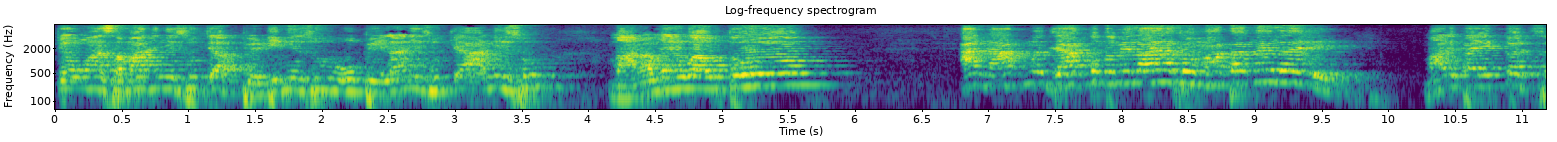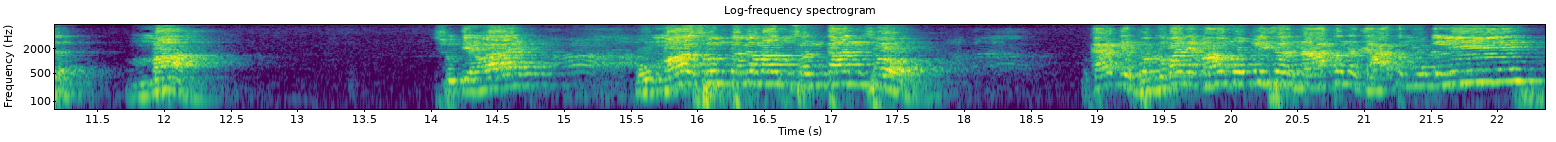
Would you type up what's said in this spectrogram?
કે હું આ સમાજની શું કે, આ પેઢીની શું, હું પેલાની શું કે, આની શું? મારામાં એવું આવતું આ નાકનો જાગ તો તમે લાયા છો, માતા નહીં લઈ મારી પાસે એક જ છે, માં. શું કહેવાય? હું માં છું તમે મારું સંતાન છો. કારણ કે ભગવાને માં મોકલી છે, નાત અને જાત મોકલી.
